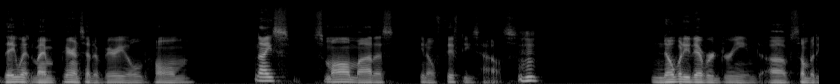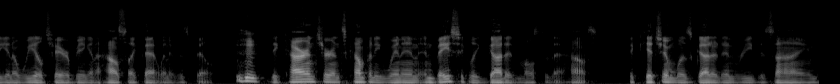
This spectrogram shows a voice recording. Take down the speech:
they went my parents had a very old home nice small modest you know 50s house. Mhm. nobody had ever dreamed of somebody in a wheelchair being in a house like that when it was built. Mhm. the car insurance company went in and basically gutted most of that house. The kitchen was gutted and redesigned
